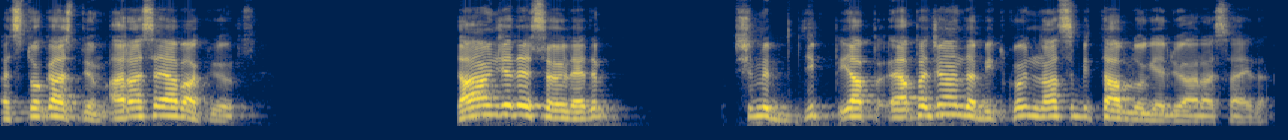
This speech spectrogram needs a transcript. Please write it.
E, Stokast diyorum. Arasa'ya bakıyoruz. Daha önce de söyledim. Şimdi dip yap, yapacağın da Bitcoin nasıl bir tablo geliyor Arasa'yla?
